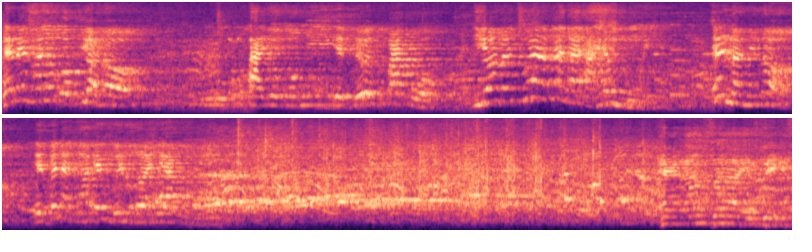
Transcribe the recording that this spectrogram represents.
Nene hali ko pia no pa ko. Yo me ẹnna mi nọ ebe na kan egbe nọ ẹni. Her answer is this.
